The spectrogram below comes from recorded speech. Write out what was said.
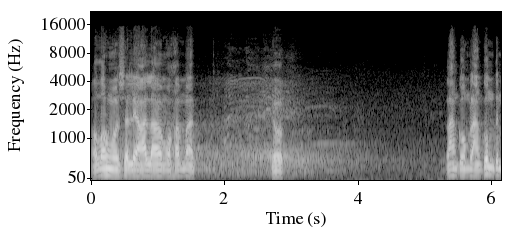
Allahumma sholli ala Muhammad. Yo. Langkung-langkung ten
